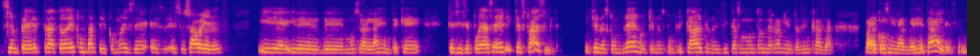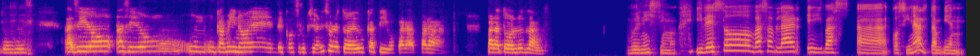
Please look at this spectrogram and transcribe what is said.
siempre trato de compartir como ese, esos saberes y de, y de, de mostrar a la gente que, que sí se puede hacer y que es fácil, y que no es complejo, y que no es complicado, y que necesitas un montón de herramientas en casa para cocinar vegetales. Entonces, ha sido, ha sido un, un camino de, de, construcción y sobre todo educativo para, para, para todos los lados. Buenísimo. Y de eso vas a hablar y vas a cocinar también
